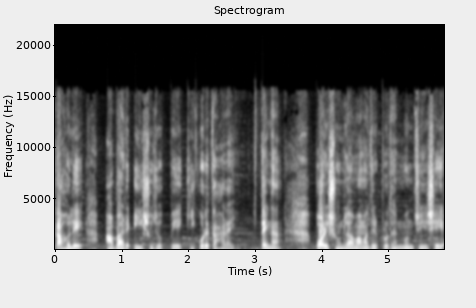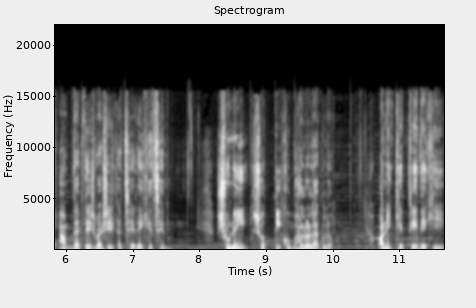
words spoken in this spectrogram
তাহলে আবার এই সুযোগ পেয়ে কি করে তাহারাই তাই না? পরে শুনলাম আমাদের প্রধানমন্ত্রী সেই আবদার দেশবাসীর কাছে রেখেছেন। শুনেই সত্যি খুব ভালো লাগল। অনেক ক্ষেত্রেই দেখি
